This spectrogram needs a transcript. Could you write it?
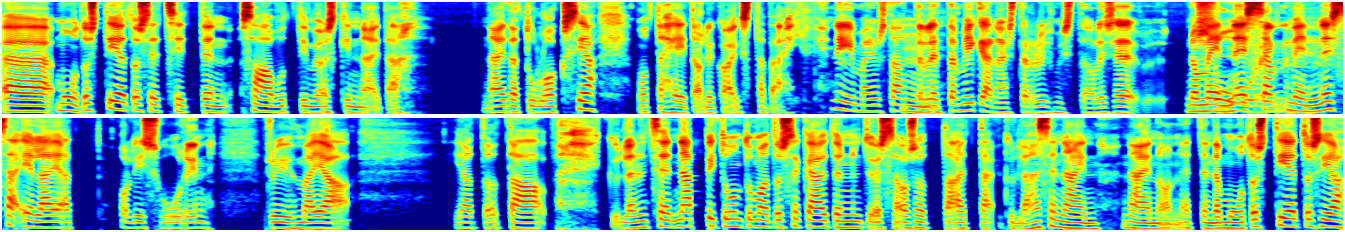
ää, muutostietoiset sitten saavutti myöskin näitä näitä tuloksia, mutta heitä oli kaikista vähiten. Niin, mä just ajattelin, mm. että mikä näistä ryhmistä oli se No mennessä, mennessä eläjät oli suurin ryhmä ja, ja tota, kyllä nyt se näppituntuma tuossa käytännön työssä osoittaa, että kyllähän se näin, näin on. Että niitä muutostietoisia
